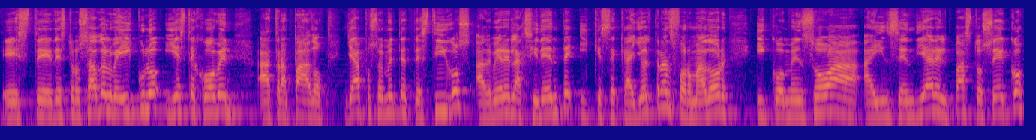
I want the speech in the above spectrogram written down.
este, destrozado el vehículo y este joven atrapado. Ya posteriormente testigos al ver el accidente y que se cayó el transformador comenzó a, incendiar el pasto seco,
